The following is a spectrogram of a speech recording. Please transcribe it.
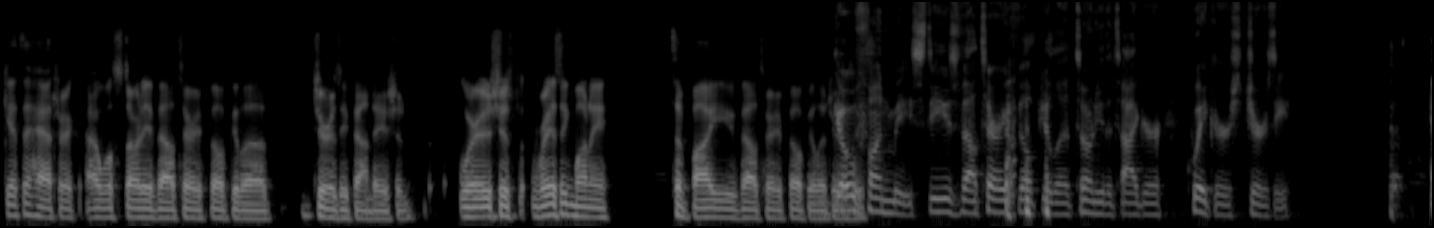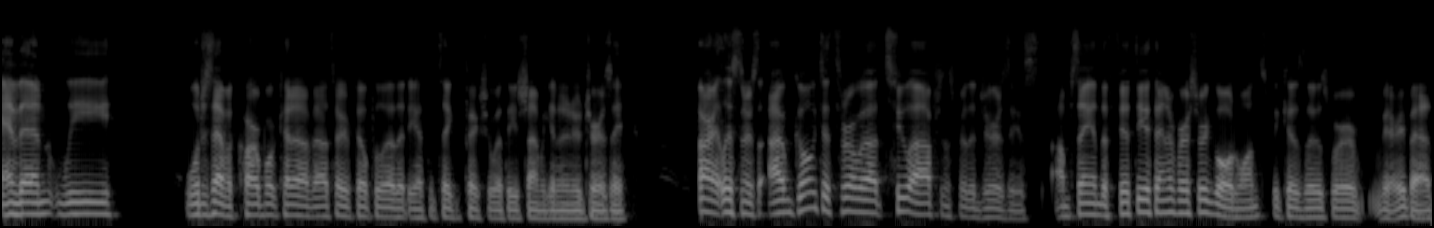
gets a hat trick, I will start a Valtteri Filppula jersey foundation, where it's just raising money to buy you Valtteri Filppula jerseys. GoFundMe, Steve's Valtteri Filppula, Tony the Tiger, Quakers jersey. and then we we'll just have a cardboard cutout of Valtteri Filipula that you have to take a picture with each time we get a new jersey. All right, listeners, I'm going to throw out two options for the jerseys. I'm saying the 50th anniversary gold ones because those were very bad,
